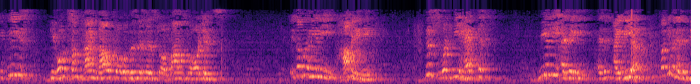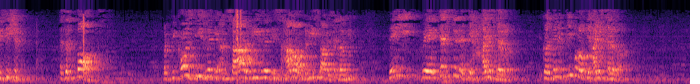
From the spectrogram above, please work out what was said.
If we devote some time now to our businesses, to our farms, to our orchards, it's not going to really harm anything. This, what we had, just merely as a as an idea, not even as a decision, as a thought. But because these were the Ansar, these were the Sahaba of Nabi Sallallahu they were tested at the highest level. Because they were people of the highest caliber.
